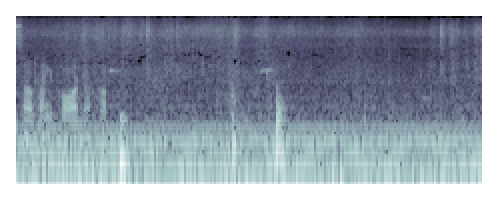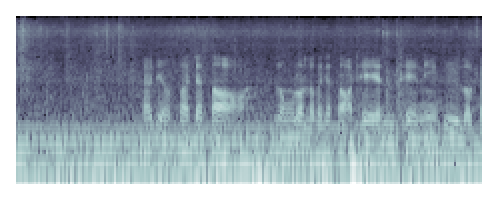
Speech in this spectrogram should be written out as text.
Southern Cross นะครับแล้วเดี๋ยวก็จะต่อลงรถแล้วก็จะต่อ train train นี่คือรถไฟ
